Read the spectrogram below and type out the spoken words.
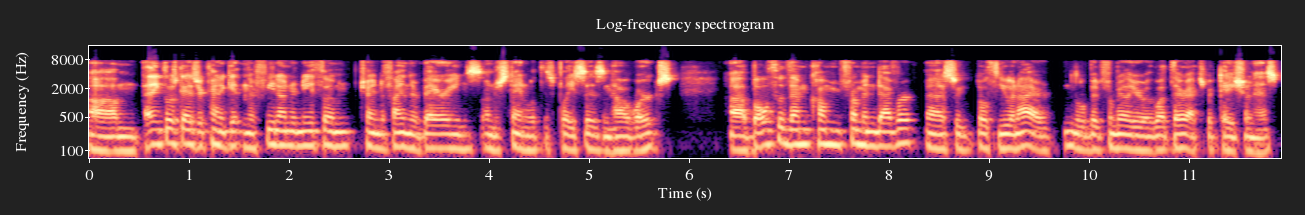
um, I think those guys are kind of getting their feet underneath them, trying to find their bearings, understand what this place is and how it works. Uh, both of them come from Endeavor, uh, so both you and I are a little bit familiar with what their expectation is,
